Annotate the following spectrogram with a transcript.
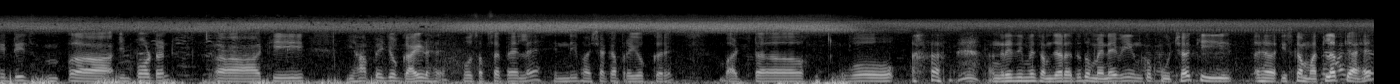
इट इज़ इम्पोर्टेंट कि यहाँ पे जो गाइड है, वो सबसे पहले हिंदी भाषा का प्रयोग करे। बट वो अंग्रेज़ी में समझा रहे थे तो मैंने भी उनको पूछा कि uh, इसका मतलब क्या है?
